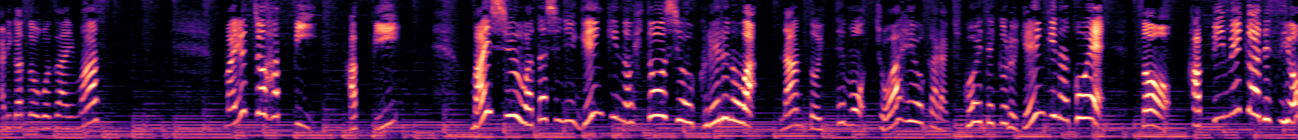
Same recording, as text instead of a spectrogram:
ありがとうございますまゆちょハッピーハッピー？毎週私に元気の一押しをくれるのはなんといってもチョアヘヨから聞こえてくる元気な声そうハッピーメーカーですよ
